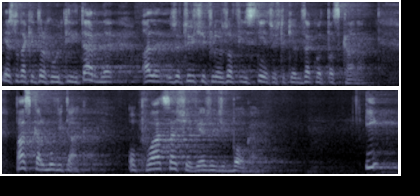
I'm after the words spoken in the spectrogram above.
Jest to takie trochę utylitarne, ale rzeczywiście w filozofii istnieje coś takiego jak zakład Pascala. Pascal mówi tak. Opłaca się wierzyć w Boga. I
